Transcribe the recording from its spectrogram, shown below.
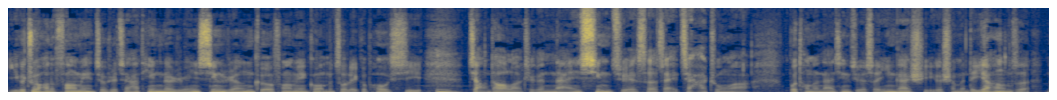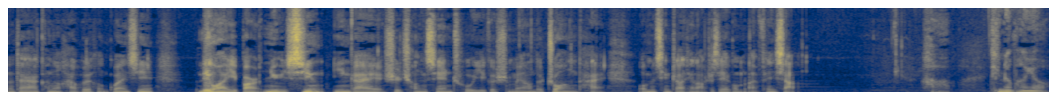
一个重要的方面，就是家庭的人性人格方面，给我们做了一个剖析。嗯，讲到了这个男性角色在家中啊，不同的男性角色应该是一个什么的样子。那大家可能还会很关心。另外一半女性应该是呈现出一个什么样的状态？我们请赵鑫老师姐给我们来分享。好，听众朋友，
